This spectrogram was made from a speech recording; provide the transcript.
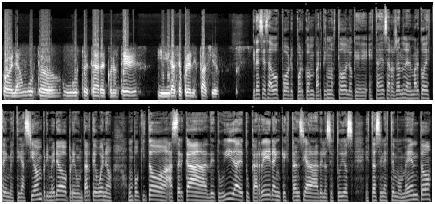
Hola, un gusto, un gusto estar con ustedes y gracias por el espacio. Gracias a vos por, por compartirnos todo lo que estás desarrollando en el marco de esta investigación. Primero preguntarte, bueno, un poquito acerca de tu vida, de tu carrera, en qué estancia de los estudios estás en este momento,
